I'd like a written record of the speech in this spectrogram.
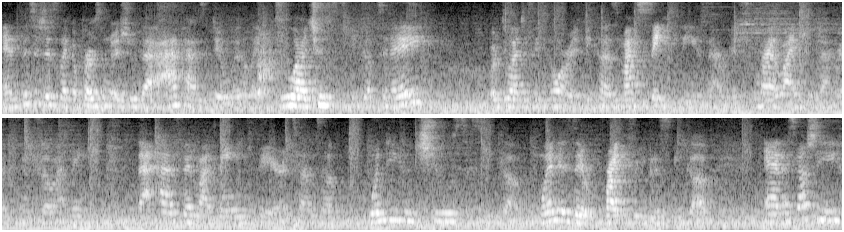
And this is just like a personal issue that I've had to deal with. Like, do I choose to speak up today or do I just ignore it? Because my safety is at risk, my life is at risk. And so I think that has been my main fear in terms of when do you choose to speak up? When is it right for you to speak up? And especially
